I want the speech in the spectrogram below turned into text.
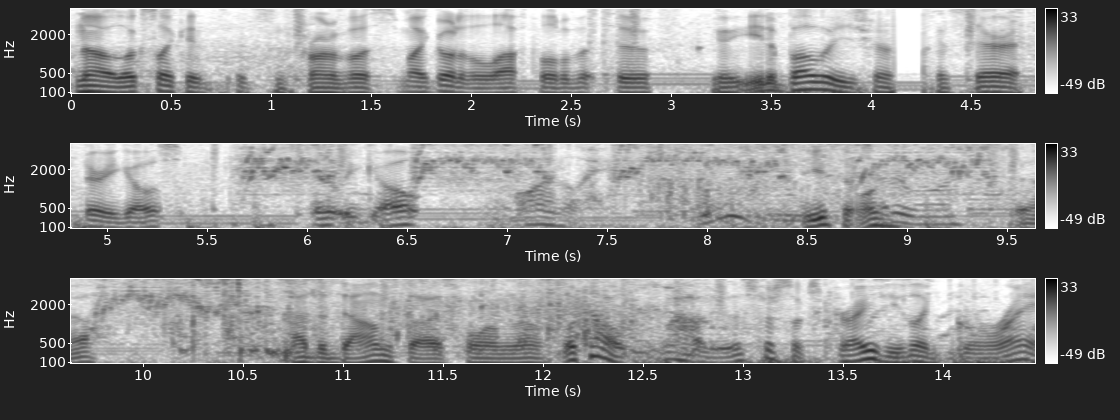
No, it looks like it, it's in front of us. Might go to the left a little bit too. You eat a bubble, you're just gonna fucking stare at. There he goes. There we go. Finally. Decent one. Yeah. Had to downsize for him though. Look how, wow, dude, this fish looks crazy. He's like gray.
